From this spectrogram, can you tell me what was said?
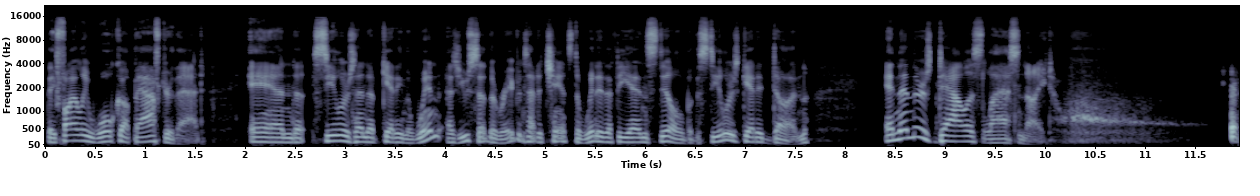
They finally woke up after that. And Steelers end up getting the win. As you said, the Ravens had a chance to win it at the end still, but the Steelers get it done. And then there's Dallas last night.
